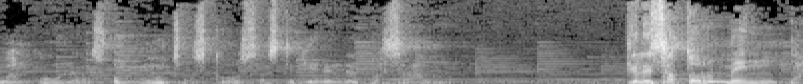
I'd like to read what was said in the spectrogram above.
o algunas o muchas cosas que vienen del pasado, que les atormentan,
